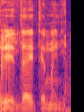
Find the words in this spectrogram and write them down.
Віддайте мені.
